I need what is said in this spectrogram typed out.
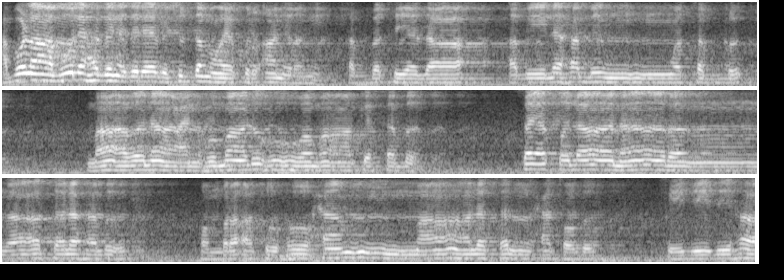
അപ്പോൾ ആ അബൂലഹബിനെതിരെ വിശുദ്ധമായ ഖുർആൻ ഇറങ്ങി. തബ്ബത്ത് വതബ് മാ അഗ്നാ അൻഹു മാലുഹു വമാ കസബ്. وامرأته حمالة الحطب في جيدها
